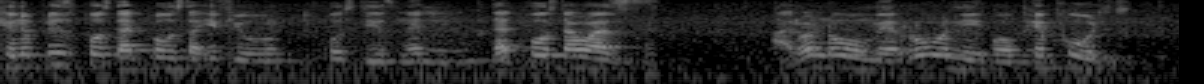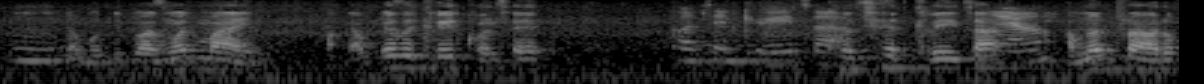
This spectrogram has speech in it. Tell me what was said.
can you please post that poster if you post this ne? Mm. that poster was I don't know maroon or purple. Yabo, it was not mine. As a great creator. Content creator Yeah. I'm not proud of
